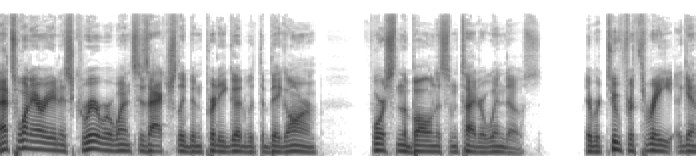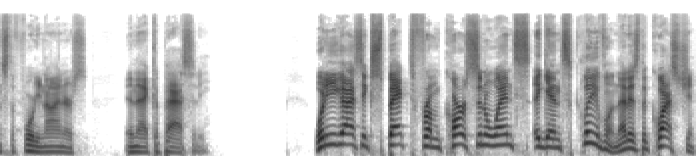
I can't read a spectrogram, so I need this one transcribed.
That's one area in his career where Wentz has actually been pretty good with the big arm, forcing the ball into some tighter windows. They were two for three against the 49ers in that capacity. What do you guys expect from Carson Wentz against Cleveland? That is the question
